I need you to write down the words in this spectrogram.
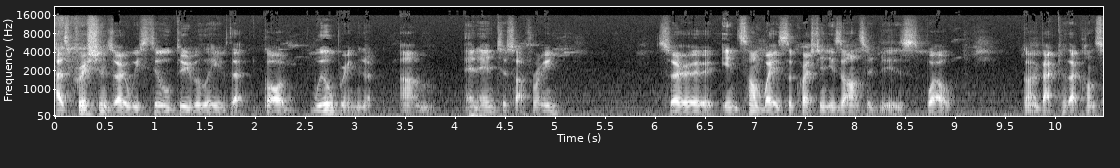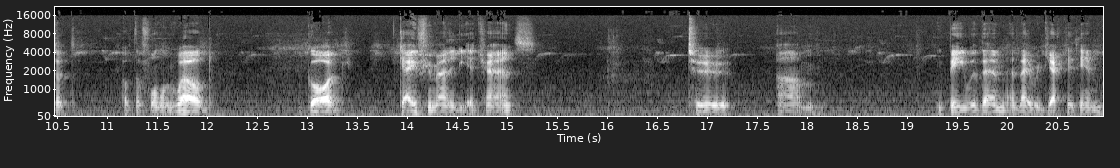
As Christians, though, we still do believe that God will bring um, an end to suffering. So, in some ways, the question is answered is well, going back to that concept of the fallen world, God gave humanity a chance to um, be with them, and they rejected Him.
